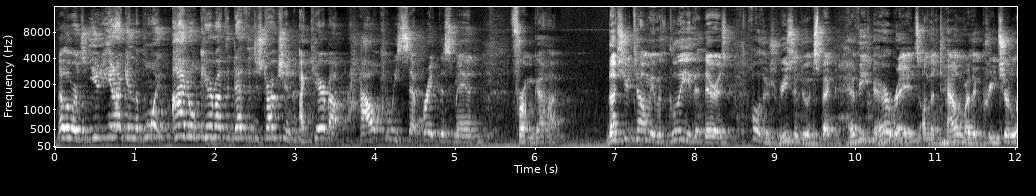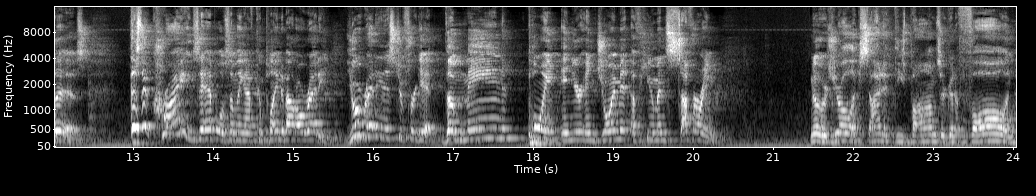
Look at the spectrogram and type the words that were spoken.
In other words, you, are not getting the point. I don't care about the death and destruction. I care about how can we separate this man from God. Thus, you tell me with glee that there is, oh, there's reason to expect heavy air raids on the town where the creature lives. This is a crying example of something I've complained about already. Your readiness to forget the main point in your enjoyment of human suffering. In other words, you're all excited these bombs are going to fall and,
